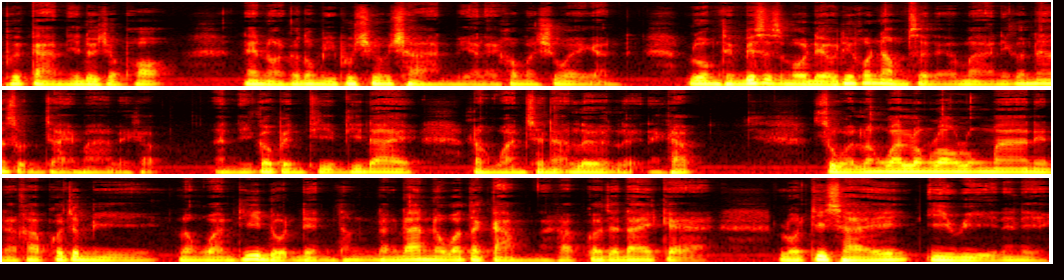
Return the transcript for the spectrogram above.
เพื่อการนี้โดยเฉพาะ แน่นอนก็ต้องมีผู้เชี่ยวชาญมีอะไรเข้ามาช่วยกัน รวมถึง business model ที่เขานำเสนอมานี่ก็น่าสนใจมากเลยครับ อันนี้ก็เป็นทีมที่ได้รางวัลชนะเลิศเลยนะครับ ส่วนรางวัลรองรองลงมาเนี่ยนะครับก็จะมีรางวัลที่โดดเด่นทางทางด้านนวัตกรรมนะครับก็จะได้แก่รถที่ใช้ EV นั่นเอง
